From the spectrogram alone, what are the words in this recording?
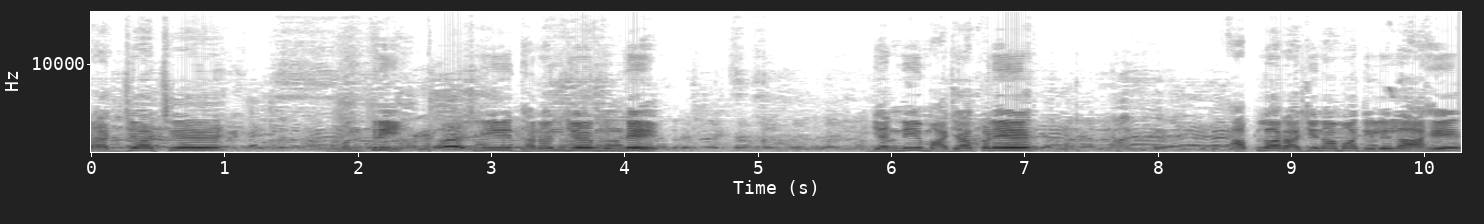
राज्याचे मंत्री श्री धनंजय मुंडे यांनी माझ्याकडे आपला राजीनामा दिलेला आहे.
